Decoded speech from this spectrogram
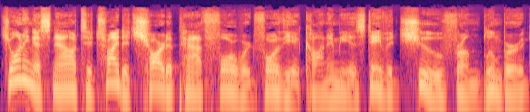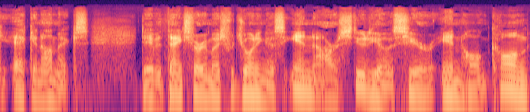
Joining us now to try to chart a path forward for the economy is David Qu from Bloomberg Economics. David, thanks very much for joining us in our studios here in Hong Kong.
